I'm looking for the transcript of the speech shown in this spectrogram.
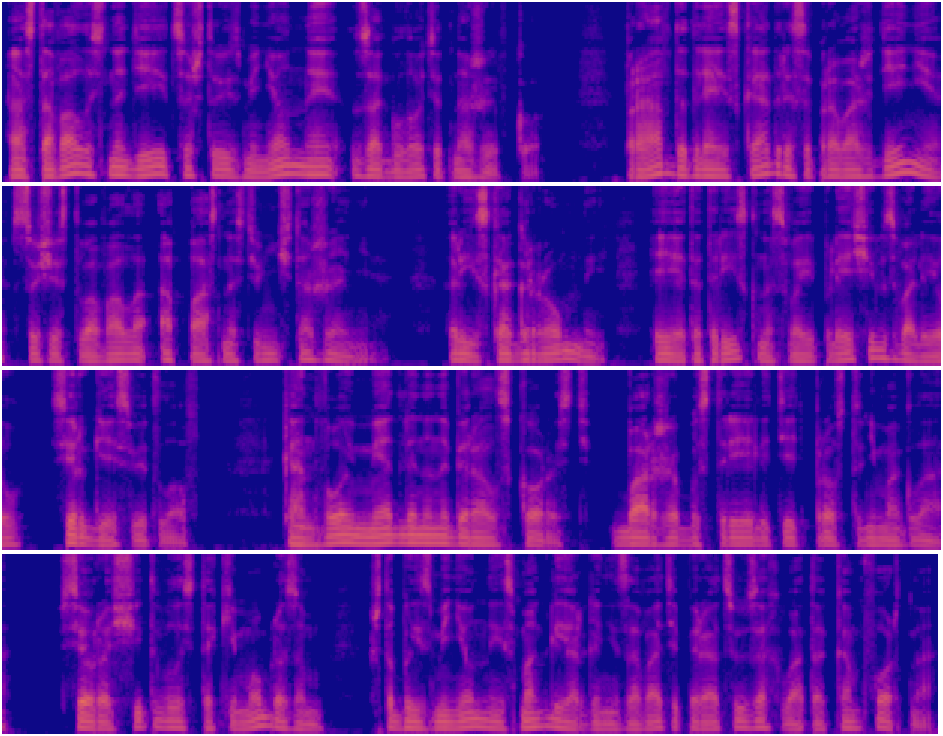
Оставалось надеяться, что измененные заглотят наживку. Правда, для эскадры сопровождения существовала опасность уничтожения. Риск огромный, и этот риск на свои плечи взвалил Сергей Светлов. Конвой медленно набирал скорость. Баржа быстрее лететь просто не могла. Все рассчитывалось таким образом, чтобы измененные смогли организовать операцию захвата комфортно.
